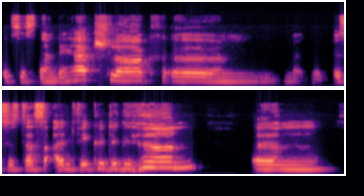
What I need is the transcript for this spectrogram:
ist es dann der Herzschlag? Ähm, ist es das entwickelte Gehirn? Ähm, äh,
